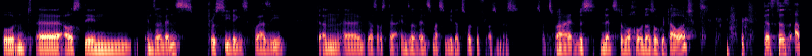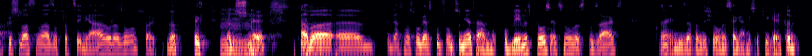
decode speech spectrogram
und äh, aus den Insolvenz-Proceedings quasi dann äh, das aus der Insolvenzmasse wieder zurückgeflossen ist. Es hat zwar bis letzte Woche oder so gedauert, dass das abgeschlossen war, so 14 Jahre oder so, ist halt ne? ganz mhm. schnell. Aber ähm, das muss wohl ganz gut funktioniert haben. Das Problem ist bloß jetzt nur, was du sagst, ne? in dieser Versicherung ist ja gar nicht so viel Geld drin.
